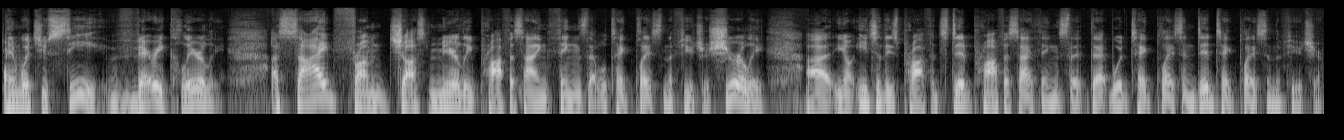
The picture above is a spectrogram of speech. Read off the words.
And what you see very clearly, aside from just merely prophesying things that will take place in the future, surely, uh, you know, each of these prophets did prophesy things that, that would take place and did take place in the future.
